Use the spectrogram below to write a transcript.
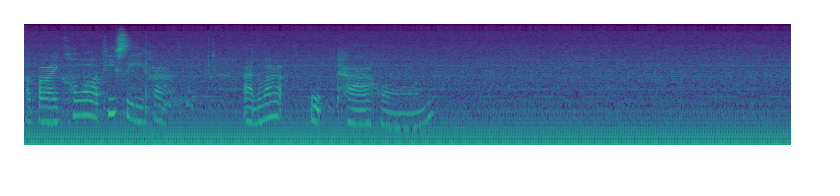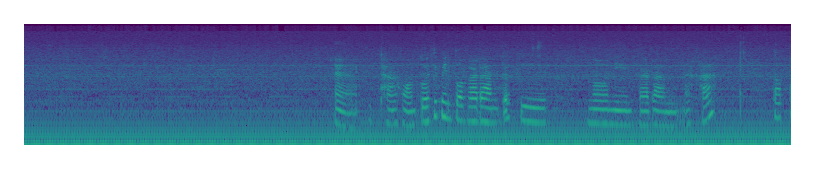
ต่อไปข้อทีสี่4 ค่ะ อ่านว่าอุทาหรณ์ อ่าทาหรณ์ ตัวที่เป็นตัวการันก็คือนอเนนการันนะคะ ต่อไป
